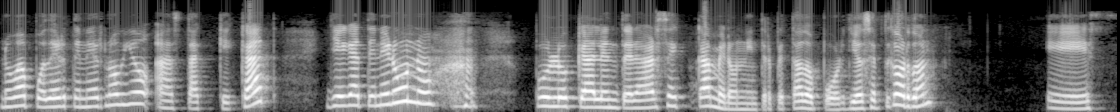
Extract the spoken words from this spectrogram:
no va a poder tener novio hasta que Kat llegue a tener uno. por lo que al enterarse Cameron, interpretado por Joseph Gordon, es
